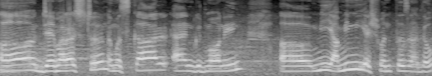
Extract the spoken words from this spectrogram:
जय महाराष्ट्र नमस्कार अँड गुड मॉर्निंग मी यामिनी यशवंत जाधव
